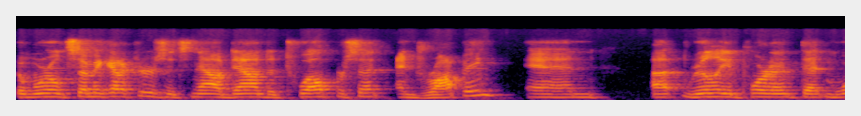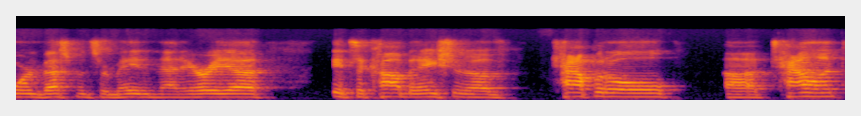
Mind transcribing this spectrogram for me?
the world semiconductors. It's now down to 12% and dropping. And uh, really important that more investments are made in that area. It's a combination of capital, uh, talent,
